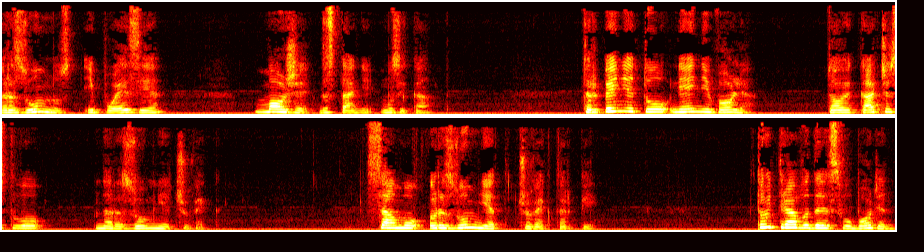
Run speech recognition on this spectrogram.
разумност и поезия, може да стане музикант. Търпението не е неволя, то е качество на разумния човек. Само разумният човек търпи. Той трябва да е свободен,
